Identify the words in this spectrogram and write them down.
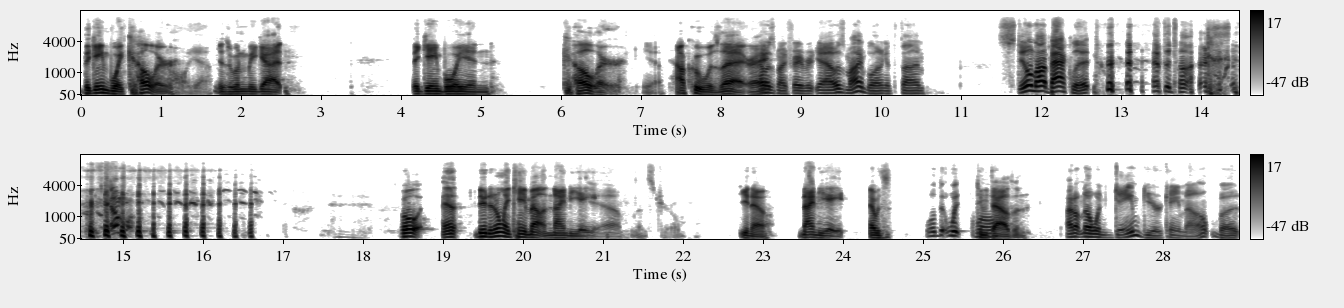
the Game Boy Color Oh yeah, is when we got the Game Boy in color. Yeah. How cool was that, right? that was my favorite. Yeah, it was mind blowing at the time. Still not backlit at the time. Come on. well, dude, it only came out in 98, Yeah, that's true. you know. 98. That was Well, th- wait, well, 2000. I don't know when Game Gear came out, but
